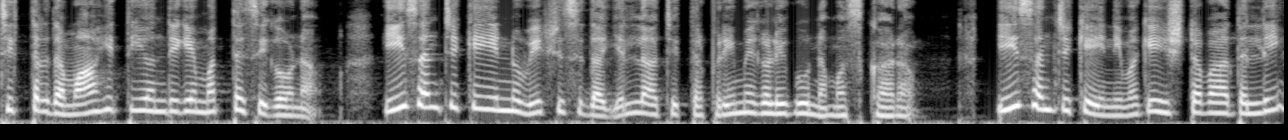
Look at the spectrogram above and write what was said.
ಚಿತ್ರದ ಮಾಹಿತಿಯೊಂದಿಗೆ ಮತ್ತೆ ಸಿಗೋಣ. ಈ ಸಂಚಿಕೆಯನ್ನು ವೀಕ್ಷಿಸಿದ ಎಲ್ಲ ಚಿತ್ರಪ್ರೇಮಿಗಳಿಗೂ ನಮಸ್ಕಾರ. ಈ ಸಂಚಿಕೆ ನಿಮಗೆ ಇಷ್ಟವಾದಲ್ಲಿ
